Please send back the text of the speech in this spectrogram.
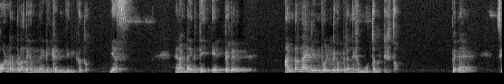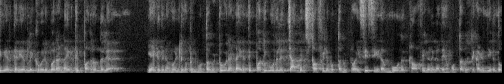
ക്വാഡ്രപ്പിൾ അദ്ദേഹം നേടിക്കഴിഞ്ഞിരിക്കുന്നു. യെസ് രണ്ടായിരത്തി എട്ടിൽ അണ്ടർ നയന്റീൻ വേൾഡ് കപ്പിൽ അദ്ദേഹം മൂത്തമിട്ടിരുന്നു. പിന്നെ സീനിയർ കരിയറിലേക്ക് വരുമ്പോൾ രണ്ടായിരത്തി പതിനൊന്നിൽ ഏകദിന വേൾഡ് കപ്പിൽ മുത്തമിട്ടു രണ്ടായിരത്തി പതിമൂന്നിൽ ചാമ്പ്യൻസ് ട്രോഫിയിൽ മുത്തമിട്ടു ഐ സി സിയുടെ മൂന്ന് ട്രോഫികളിൽ അദ്ദേഹം മുത്തമിട്ട് കഴിഞ്ഞിരുന്നു.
